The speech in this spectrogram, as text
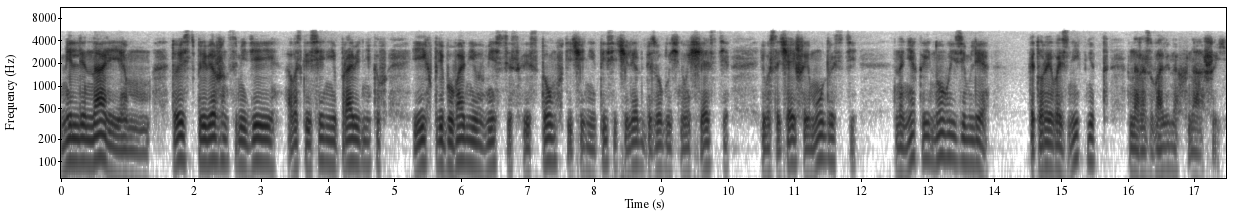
миллинарием, то есть приверженцем идеи о воскресении праведников и их пребывании вместе с Христом в течение тысячи лет безоблачного счастья и высочайшей мудрости на некой новой земле, которое возникнет на развалинах нашей.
